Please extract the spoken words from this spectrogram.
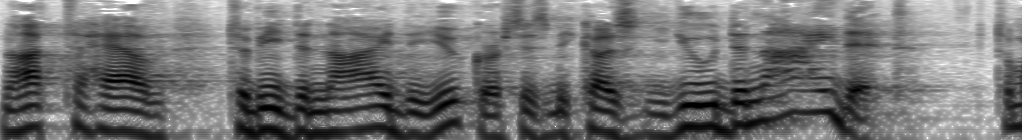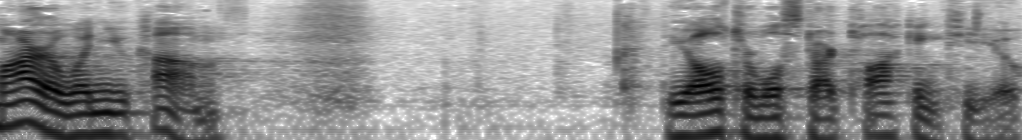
not to have to be denied the Eucharist is because you denied it. Tomorrow, when you come, the altar will start talking to you.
